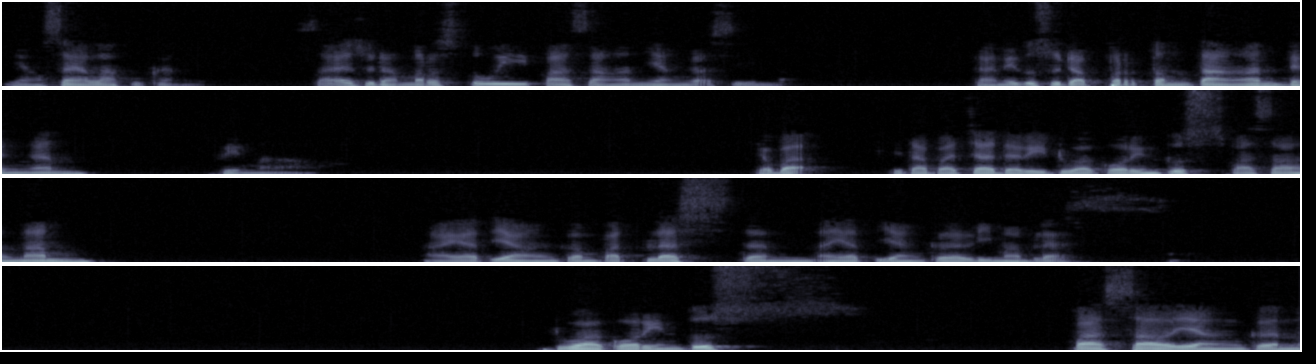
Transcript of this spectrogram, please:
Yang saya lakukan. Saya sudah merestui pasangan yang gak seimbang. Dan itu sudah bertentangan dengan firman Allah. Coba kita baca dari 2 Korintus pasal 6 ayat yang ke-14 dan ayat yang ke-15. 2 Korintus pasal yang ke-6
